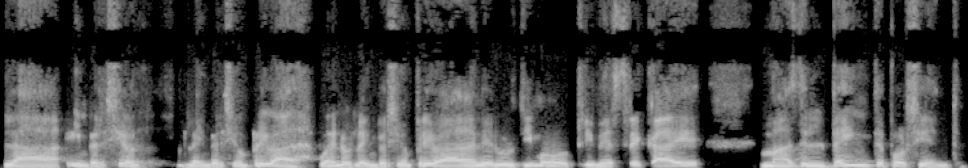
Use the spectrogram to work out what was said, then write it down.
la inversión, la inversión privada. Bueno, la inversión privada en el último trimestre cae más del 20%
